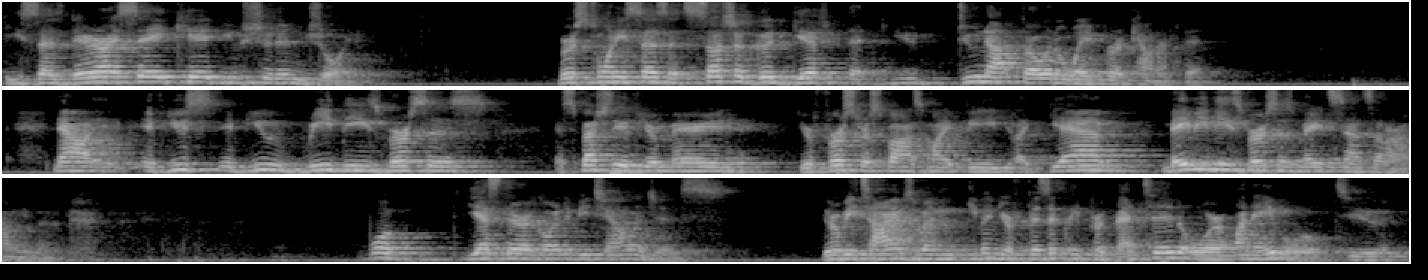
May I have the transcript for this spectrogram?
He says, Dare I say, kid, you should enjoy it. Verse 20 says it's such a good gift that you do not throw it away for a counterfeit. Now, if you, if you read these verses, especially if you're married, your first response might be like, yeah, maybe these verses made sense on our honeymoon. Well, yes, there are going to be challenges. There will be times when even you're physically prevented or unable to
